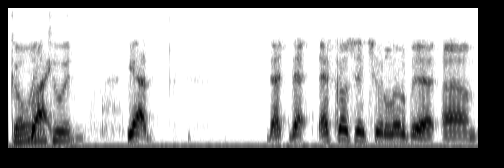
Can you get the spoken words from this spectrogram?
go Right. into it? Yeah, that that that goes into it a little bit. Um,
